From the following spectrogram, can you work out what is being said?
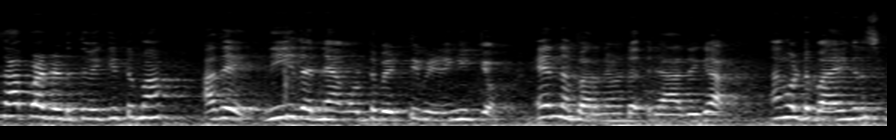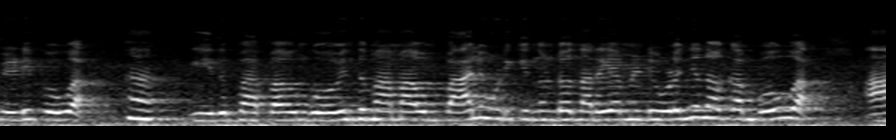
സാപ്പാട് എടുത്ത് വെക്കിട്ടുമാ അതെ നീ തന്നെ അങ്ങോട്ട് വെട്ടി വിഴുങ്ങിക്കോ. എന്നും പറഞ്ഞുകൊണ്ട് രാധിക അങ്ങോട്ട് ഭയങ്കര സ്പീഡിൽ പോവുക. ഗീതു പാപ്പാവും ഗോവിന്ദ് മാമാവും പാൽ കുടിക്കുന്നുണ്ടോ എന്നറിയാൻ വേണ്ടി ഒളിഞ്ഞു നോക്കാൻ പോവുക. ആ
